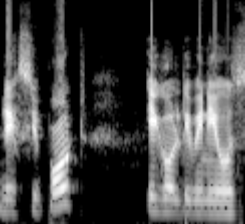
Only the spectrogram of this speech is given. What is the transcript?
Next report Eagle TV news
